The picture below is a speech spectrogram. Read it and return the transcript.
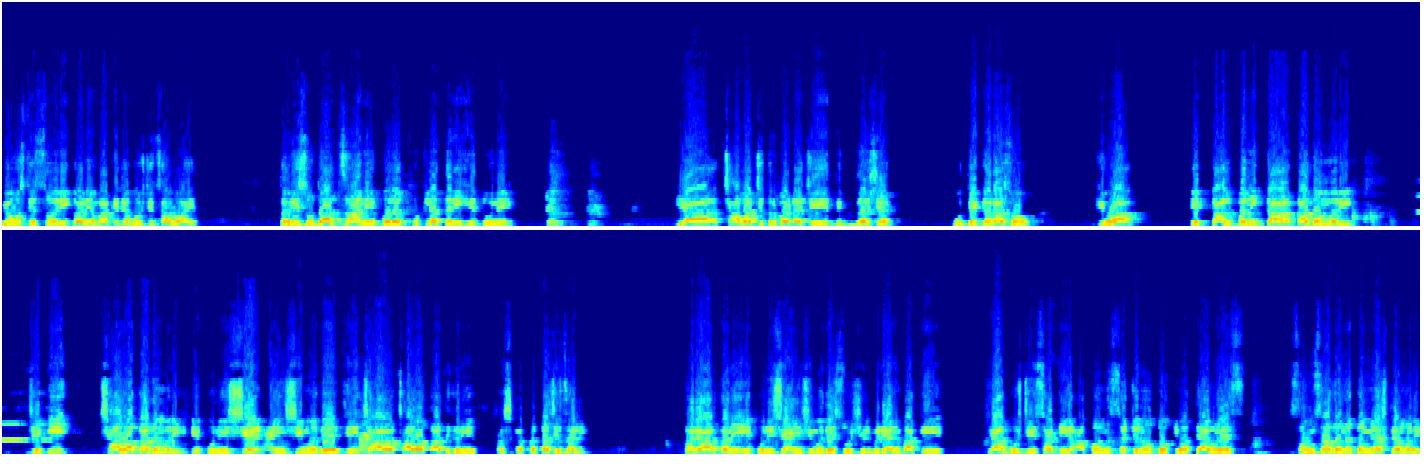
व्यवस्थित सोयरिक आणि बाकीच्या गोष्टी चालू आहेत. तरी सुद्धा जाणीवपूर्वक कुठल्या तरी हेतूने या छावा चित्रपटाचे दिग्दर्शक उतेकर असो किंवा एक काल्पनिक का कादंबरी जे की छावा कादंबरी एकोणीसशे ऐंशी मध्ये जी छावा कादंबरी प्रश- प्रकाशित झाली. खऱ्या अर्थाने एकोणीसशे ऐंशी मध्ये सोशल मीडिया आणि बाकी ह्या गोष्टीसाठी आपण सज्ज नव्हतो किंवा त्यावेळेस संसाधनं कमी असल्यामुळे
